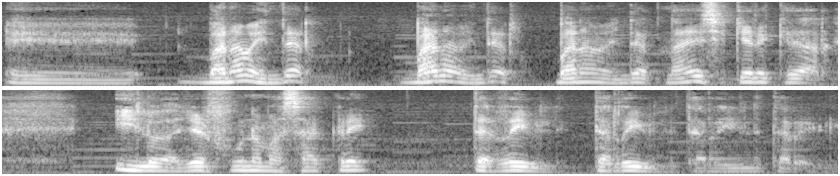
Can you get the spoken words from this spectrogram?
eh, van a vender van a vender, van a vender, nadie se quiere quedar. Y lo de ayer fue una masacre terrible, terrible, terrible, terrible.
